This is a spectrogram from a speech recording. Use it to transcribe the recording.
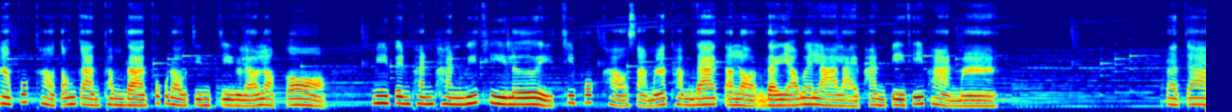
หากพวกเขาต้องการทำร้ายพวกเราจริงๆ แล้วล่ะก็ มีเป็นพันๆวิธีเลยที่พวกเขาสามารถทำได้ตลอดระยะเวลาหลายพันปีที่ผ่านมา พระเจ้า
